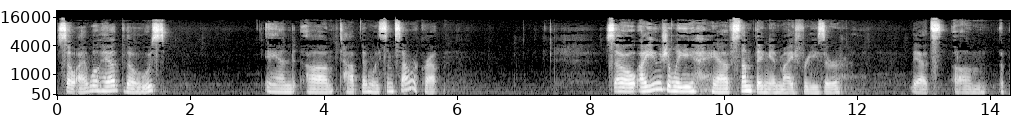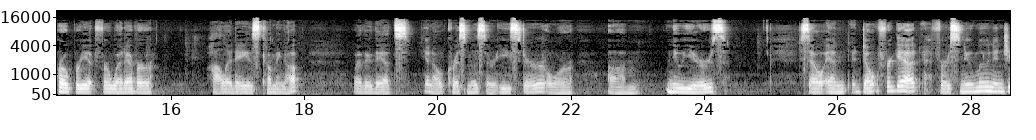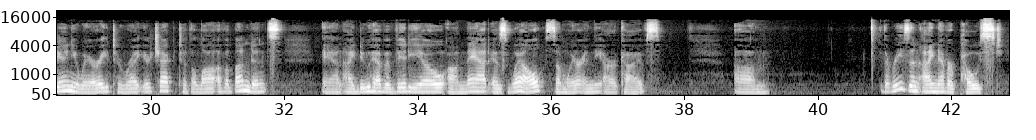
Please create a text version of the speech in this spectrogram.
So I will have those and um, top them with some sauerkraut. So I usually have something in my freezer that's um, appropriate for whatever holiday is coming up. whether that's, you know, Christmas or Easter or um, New Year's. So, and don't forget, first new moon in January to write your check to the Law of Abundance. And I do have a video on that as well, somewhere in the archives. Um, the reason I never post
